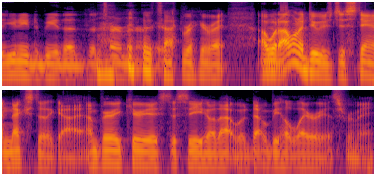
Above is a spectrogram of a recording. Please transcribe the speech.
you need to be the the tiebreaker, right? Uh, what I want to do is just stand next to the guy. I'm very curious to see how that would that would be hilarious for me.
